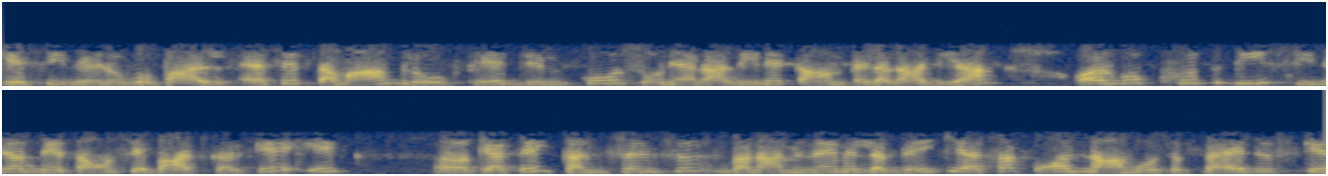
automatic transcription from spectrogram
के सी वेणुगोपाल, ऐसे तमाम लोग थे जिनको सोनिया गांधी ने काम पे लगा दिया। और वो खुद भी सीनियर नेताओं से बात करके एक कहते हैं कंसेंसस बनाने में लग गई कि ऐसा कौन नाम हो सकता है जिसके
